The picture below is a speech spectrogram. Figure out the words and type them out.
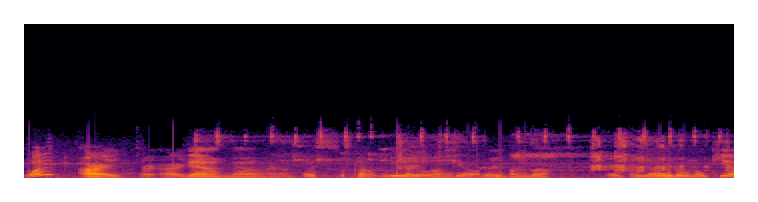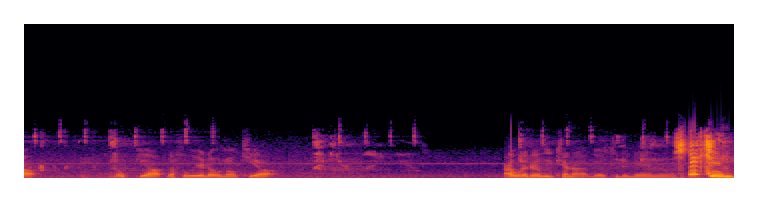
What? All right, sorry, all right. Damn, man. That's that's kind of weird. though. No funny, cap. very funny, bro. Very funny. Weirdo, no cap. No cap. That's a weirdo, no cap. I literally cannot go to the game room. She can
